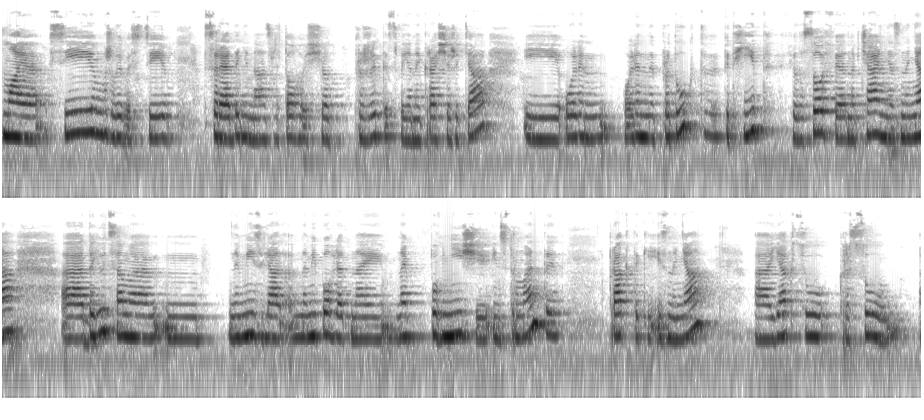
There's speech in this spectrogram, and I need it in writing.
має всі можливості всередині нас для того, щоб прожити своє найкраще життя. І Олін, Олін продукт, підхід, філософія, навчання, знання е, дають саме, на мій, згляд, на мій погляд, най, найповніші інструменти, практики і знання, е, як цю красу е,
